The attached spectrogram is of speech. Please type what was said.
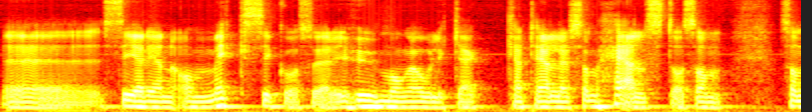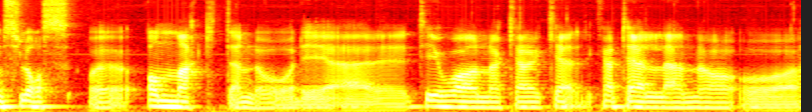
eh, serien om Mexiko så är det ju hur många olika karteller som helst då som, som slåss eh, om makten då. Det är Tijuana-kartellen och, och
